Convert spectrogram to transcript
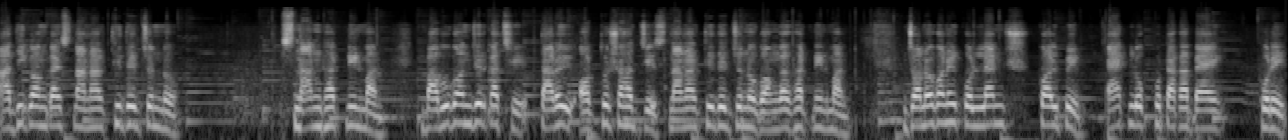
আদি গঙ্গায় স্নানার্থীদের জন্য স্নানঘাট নির্মাণ। বাবুগঞ্জের কাছে তারই অর্থ সাহায্যে স্নানার্থীদের জন্য গঙ্গাঘাট নির্মাণ। জনগণের কল্যাণ কল্পে এক লক্ষ টাকা ব্যয় করে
